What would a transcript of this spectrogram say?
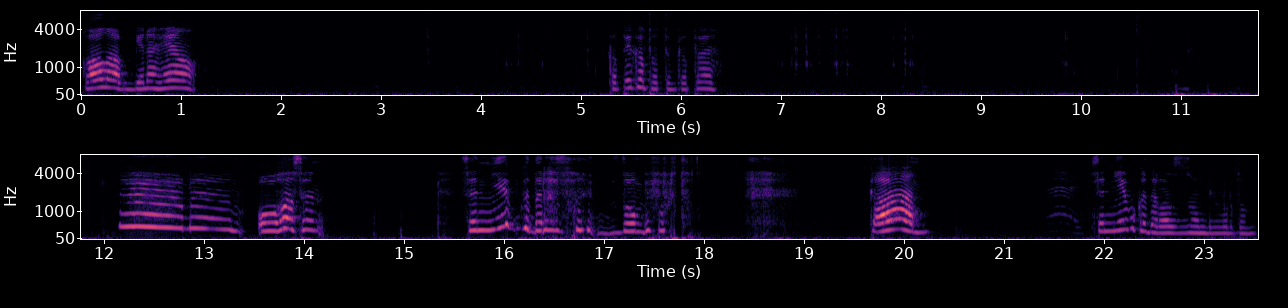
Hala abi gene he. Kapıyı kapatın kapıyı. Oha sen sen niye bu kadar az zombi vurdun? Kaan Hey. sen niye bu kadar az zombi vurdun?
